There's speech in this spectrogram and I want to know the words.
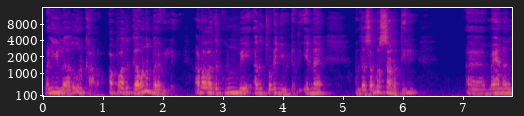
வழி இல்லாத ஒரு காலம். அப்போ அது கவனம் பெறவில்லை. ஆனால் அதற்கு முன்பே அது தொடங்கிவிட்டது. என்ன? அந்த சமஸ்தானத்தில் மேனன்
